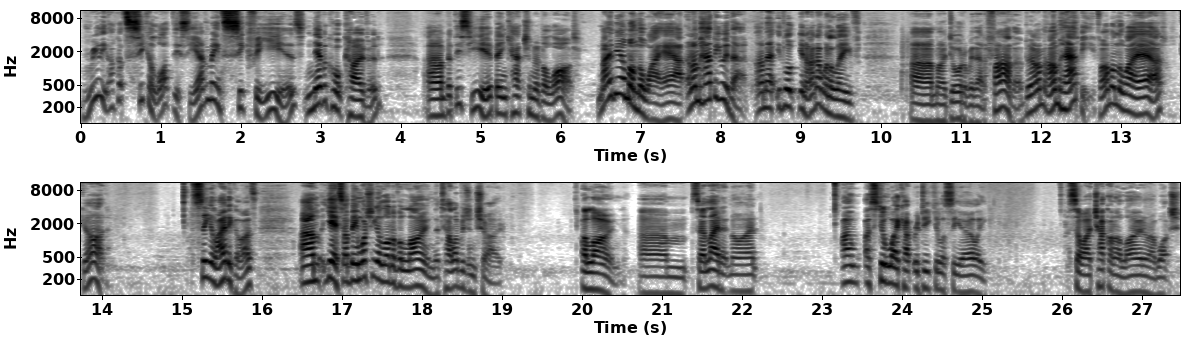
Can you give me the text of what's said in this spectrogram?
really. I got sick a lot this year. I haven't been sick for years. Never caught COVID, um, but this year been catching it a lot. Maybe I'm on the way out, and I'm happy with that. I'm ha- look. You know, I don't want to leave uh, my daughter without a father, but I'm, I'm happy if I'm on the way out. God, see you later, guys. Um, yes, I've been watching a lot of Alone, the television show. Alone. Um, so late at night, I, I still wake up ridiculously early. So I chuck on Alone and I watch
